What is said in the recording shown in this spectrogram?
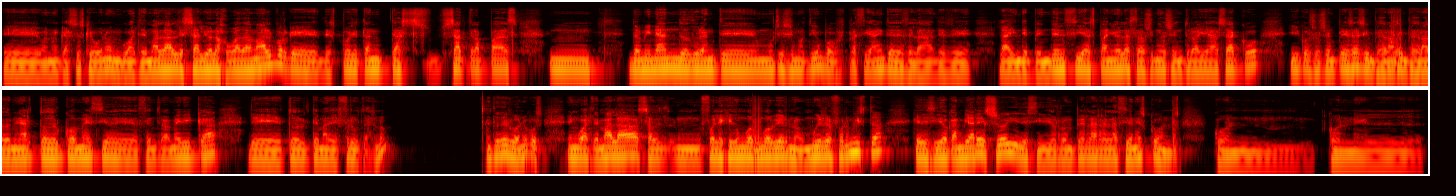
Eh, bueno, el caso es que, bueno, en Guatemala le salió la jugada mal porque después de tantas sátrapas mmm, dominando durante muchísimo tiempo, pues prácticamente desde la, desde la independencia española, Estados Unidos entró allá a saco y con sus empresas empezaron, empezaron a dominar todo el comercio de Centroamérica, de todo el tema de frutas, ¿no? Entonces, bueno, pues en Guatemala mm, fue elegido un gobierno muy reformista que decidió cambiar eso y decidió romper las relaciones con, con, con el,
